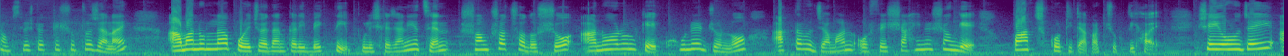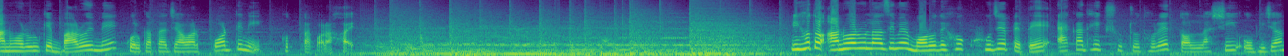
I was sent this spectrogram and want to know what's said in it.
সংশ্লিষ্ট একটি সূত্র জানায়, আমানুল্লাহ পরিচয়দানকারী ব্যক্তি পুলিশকে জানিয়েছেন, সংসদ সদস্য আনোয়ারুলকে খুনের জন্য আক্তারুজ্জামান ওরফে শাহিনের সঙ্গে পাঁচ কোটি টাকার চুক্তি হয়। সেই অনুযায়ী আনোয়ারুলকে বারোই মে কলকাতা যাওয়ার পরদিনই হত্যা করা হয়। নিহত আনোয়ারুল আজিমের মরদেহ খুঁজে পেতে একাধিক সূত্র ধরে তল্লাশি অভিযান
